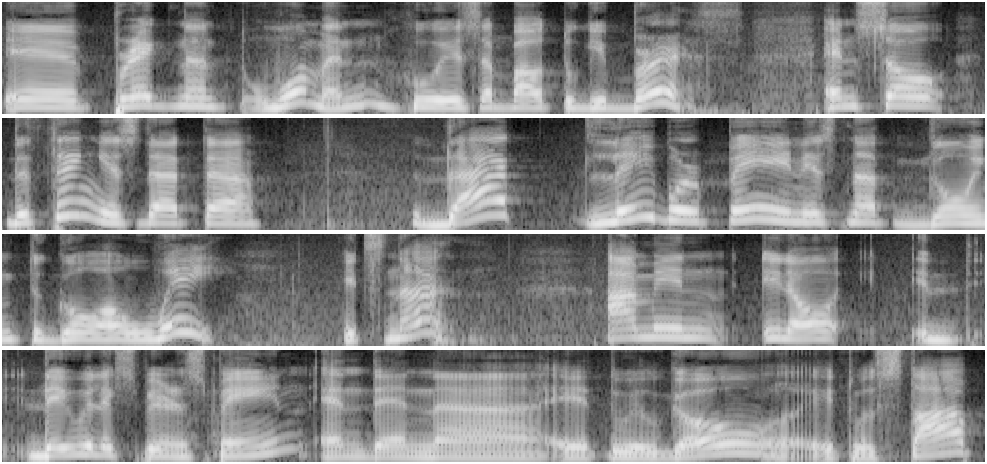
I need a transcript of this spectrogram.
a, pregnant woman who is about to give birth. And so the thing is that uh, that labor pain is not going to go away. It's not. I mean you know it, they will experience pain and then uh, it will go it will stop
